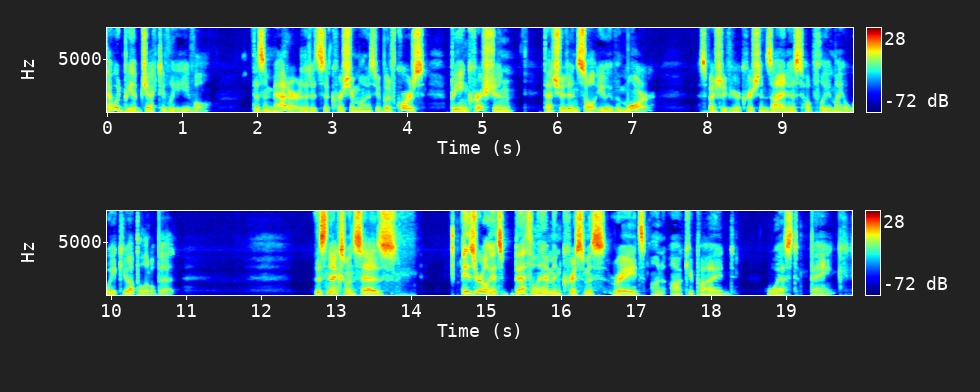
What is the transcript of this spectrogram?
that would be objectively evil. Doesn't matter that it's a Christian monastery, but of course, being Christian, that should insult you even more. Especially if you're a Christian Zionist, hopefully it might wake you up a little bit. This next one says Israel hits Bethlehem in Christmas raids on occupied West Bank.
